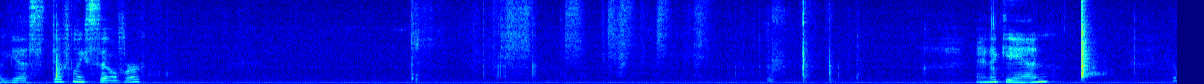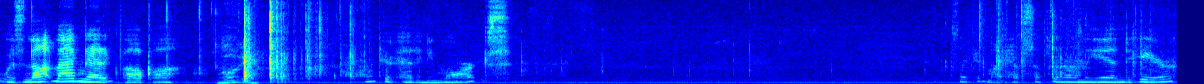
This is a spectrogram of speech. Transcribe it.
So yes, definitely silver. And again, it was not magnetic, Papa. Oh, yeah. I wonder if it had any marks. Looks like it might have something on the end here.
